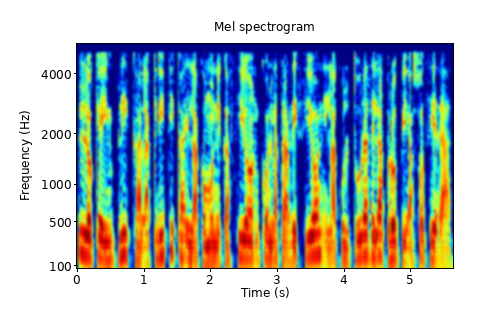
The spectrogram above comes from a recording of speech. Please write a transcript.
lo que implica la crítica y la comunicación con la tradición y la cultura de la propia sociedad.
